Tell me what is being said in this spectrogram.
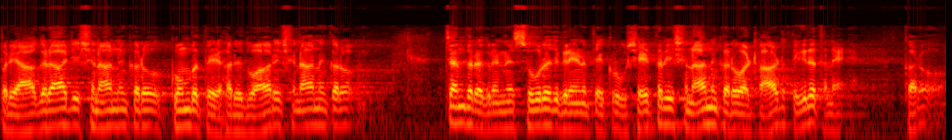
ਪ੍ਰਯਾਗਰਾਜ ਇਸ਼ਨਾਨ ਕਰੋ, ਕੁੰਭ ਤੇ ਹਰਿਦੁਆਰ ਇਸ਼ਨਾਨ ਕਰੋ। ਚੰਦਰ ਗ੍ਰਹਿਣ, ਸੂਰਜ ਗ੍ਰਹਿਣ ਤੇ ਕੁਰੂਸ਼ੇਤਰ ਇਸ਼ਨਾਨ ਕਰੋ 68 ਤੀਰਥ ਨੇ, ਕਰੋ।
